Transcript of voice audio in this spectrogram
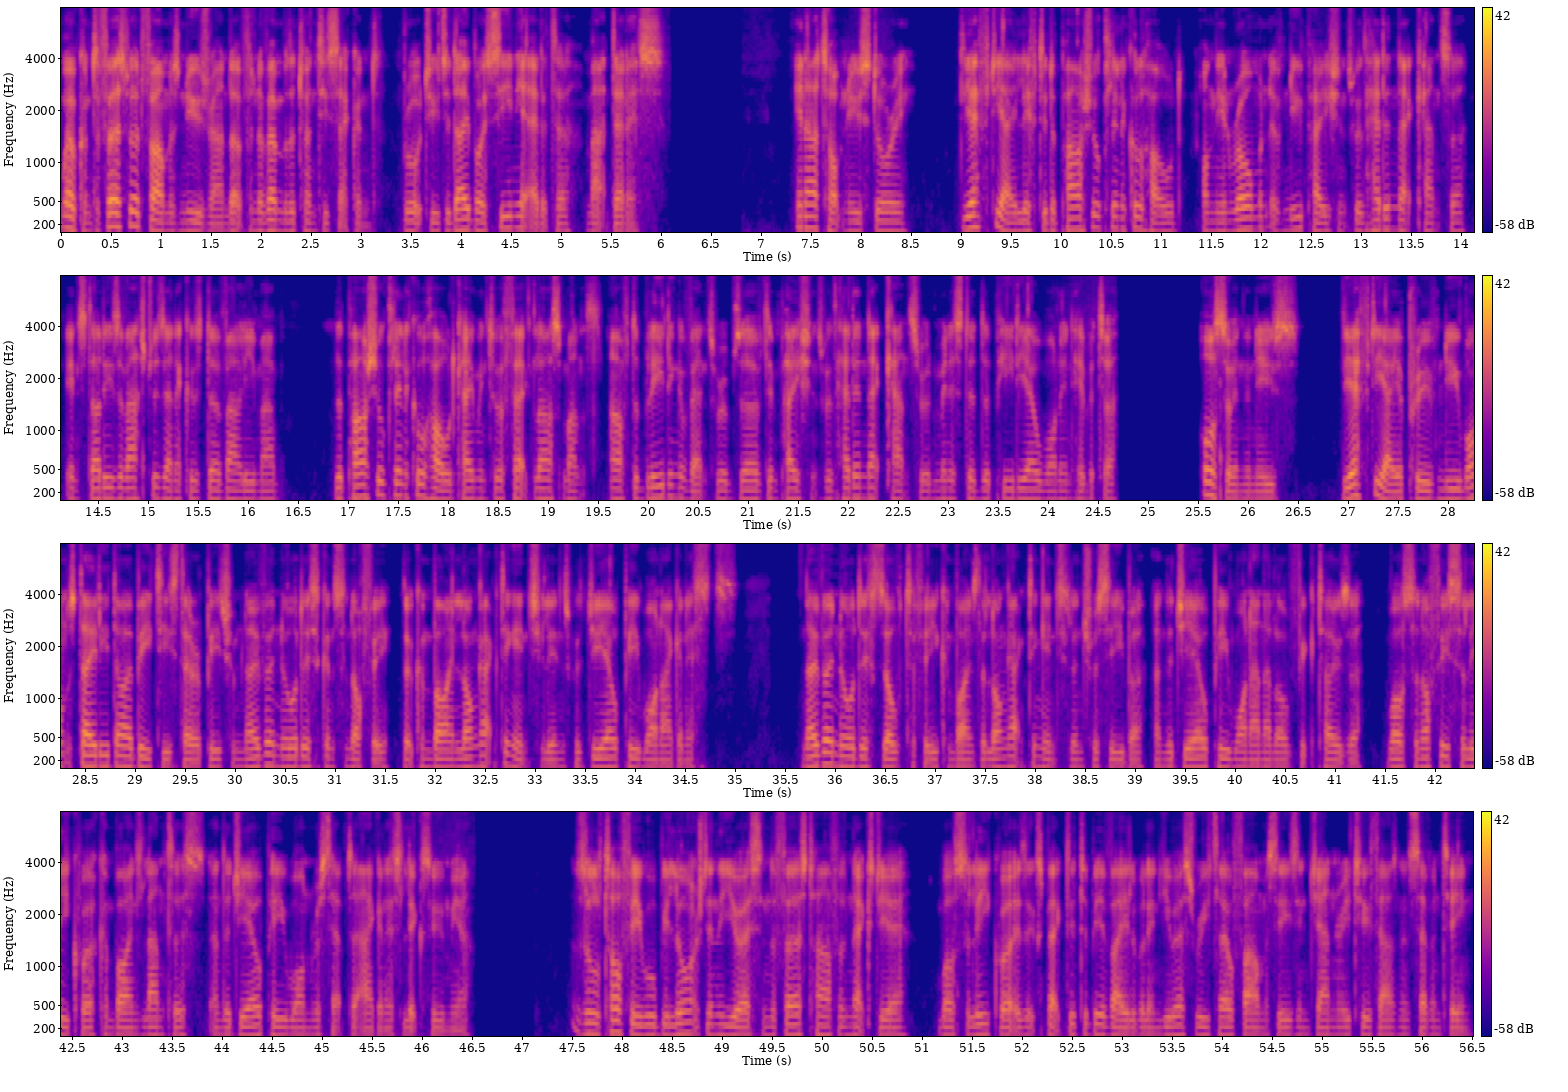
Welcome to First Word Pharma's News Roundup for November the 22nd, brought to you today by Senior Editor Matt Dennis. In our top news story, the FDA lifted a partial clinical hold on the enrolment of new patients with head and neck cancer in studies of AstraZeneca's durvalumab. The partial clinical hold came into effect last month after bleeding events were observed in patients with head and neck cancer administered the PDL1 inhibitor. Also in the news, the FDA approved new once-daily diabetes therapies from Novo Nordisk and Sanofi that combine long-acting insulins with GLP-1 agonists. Novo Nordisk Xultophy combines the long-acting insulin Tresiba and the GLP-1 analog Victoza, while Sanofi Soliqua combines Lantus and the GLP-1 receptor agonist Lyxumia. Xultophy will be launched in the US in the first half of next year, while Soliqua is expected to be available in US retail pharmacies in January 2017.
